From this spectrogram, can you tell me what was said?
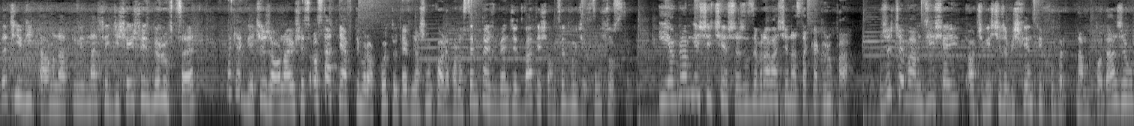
Serdecznie witam na tym naszej dzisiejszej zbiorówce. Tak jak wiecie, że ona już jest ostatnia w tym roku tutaj w naszym kole, bo następna już będzie w 2026. I ogromnie się cieszę, że zebrała się nas taka grupa. Życzę Wam dzisiaj oczywiście, żeby święty Hubert nam podarzył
